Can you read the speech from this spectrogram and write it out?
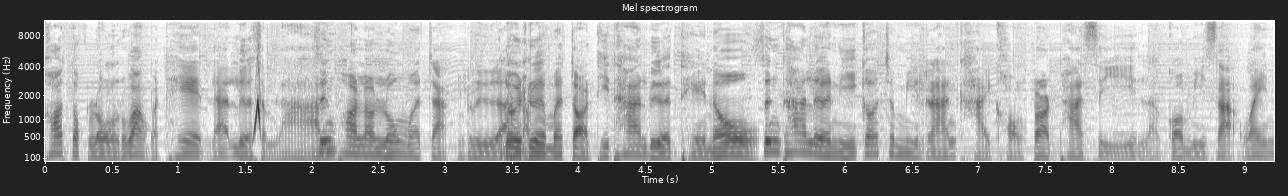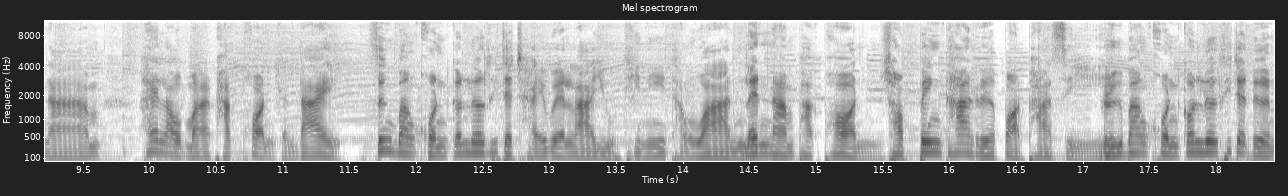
ข้อตกลงระหว่างประเทศและเรือสำราญซึ่งพอเราลงมาจากเรือ โดยเรือมาจอดที่ท่าเรือเทโนซึ่งท่าเรือนี้ก็จะมีร้านขายของปลอดภาษี แล้วก็มีสระว่ายน้ำให้เรามาพักผ่อนกันได้ ซึ่งบางคนก็เลือกที่จะใช้เวลาอยู่ที่นี่ทั้งวัน เล่นน้ำพักผ่อนช้อปปิ้งท่าเรือปลอดภาษี หรือบางคนก็เลือกที่จะเดิน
